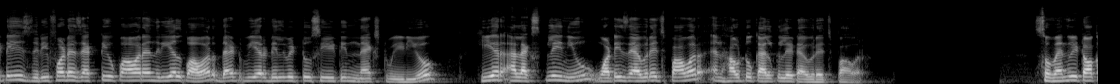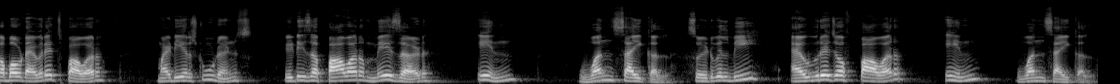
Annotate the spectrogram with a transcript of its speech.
it is referred as active power and real power that we are deal with to see it in next video. Here I'll explain you what is average power and how to calculate average power. So when we talk about average power, my dear students, it is a power measured in one cycle. So it will be average of power in one cycle.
